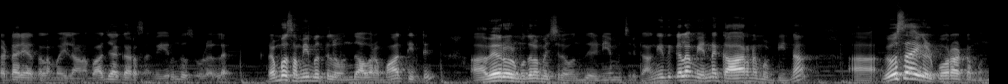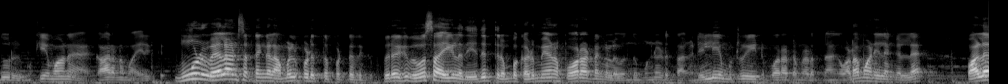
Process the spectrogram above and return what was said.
கட்டாரியா தலைமையிலான பாஜக அரசு அங்கே இருந்த சூழலில் ரொம்ப சமீபத்தில் வந்து அவரை மாற்றிட்டு வேறொரு முதலமைச்சரை வந்து நியமிச்சிருக்காங்க. இதுக்கெல்லாம் என்ன காரணம் அப்படின்னா விவசாயிகள் போராட்டம் வந்து ஒரு முக்கியமான காரணமாக இருக்குது மூணு வேளாண் சட்டங்கள் அமல்படுத்தப்பட்டதுக்கு பிறகு விவசாயிகள் அதை எதிர்த்து ரொம்ப கடுமையான போராட்டங்களை வந்து முன்னெடுத்தாங்க. டெல்லியை முற்றுகையிட்டு போராட்டம் நடத்தினாங்க. வட மாநிலங்களில் பல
